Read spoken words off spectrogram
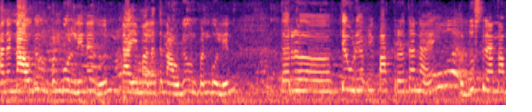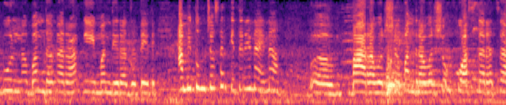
आणि नाव घेऊन पण बोलली नाही अजून. टाईम मला तर नाव घेऊन पण बोलीन. तर तेवढी आपली पात्रता नाही. तर दुसऱ्यांना बोलणं बंद करा की मंदिरात जाते ते. आम्ही तुमच्यासारखी तरी नाही ना. बारा वर्ष पंधरा वर्ष उपवास करायचा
